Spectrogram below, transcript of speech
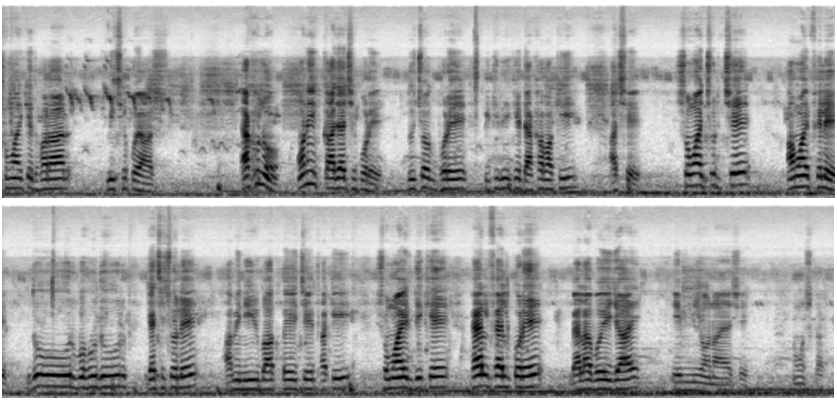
সময়কে ধরার মিছে প্রয়াস। এখনও অনেক কাজ আছে পড়ে, দু চোখ ভরে পৃথিবীকে দেখা বাকি আছে। সময় ছুটছে, আমায় ফেলে, দূর, বহুদূর গেছে চলে। আমি নির্বাক হয়ে চেয়ে থাকি। সময়ের দিকে ফ্যাল ফ্যাল করে বেলা বয়ে যায়, এমনি অনায়াসে। নমস্কার।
